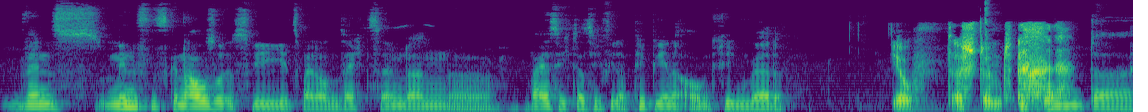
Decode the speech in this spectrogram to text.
wenn es mindestens genauso ist wie 2016, dann äh, weiß ich, dass ich wieder Pipi in den Augen kriegen werde. Jo, das stimmt. Und äh,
